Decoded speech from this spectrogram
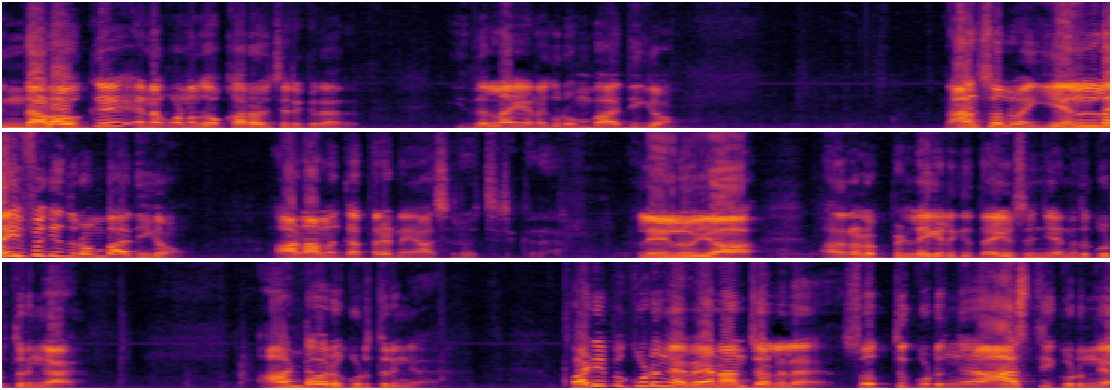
இந்த அளவுக்கு என்னை கொண்டு வந்து உட்கார வச்சிருக்கிறாரு. இதெல்லாம் எனக்கு ரொம்ப அதிகம். நான் சொல்லுவேன் என் லைஃபுக்கு இது ரொம்ப அதிகம். ஆனாலும் கத்திர என்னை ஆசீர்வச்சிருக்கிறார். லேலூயா அதனால் பிள்ளைகளுக்கு தயவு செஞ்சு என்னது கொடுத்துருங்க. ஆண்டவரை கொடுத்துருங்க. படிப்பு கொடுங்க வேணான்னு சொல்லலை. சொத்து கொடுங்க ஆஸ்தி கொடுங்க.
